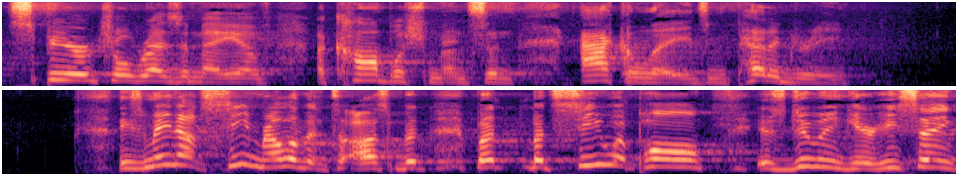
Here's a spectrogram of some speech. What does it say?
spiritual resume of accomplishments and accolades and pedigree. These may not seem relevant to us, but, but, but see what Paul is doing here. He's saying,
